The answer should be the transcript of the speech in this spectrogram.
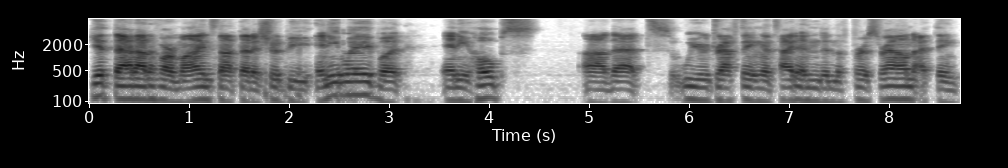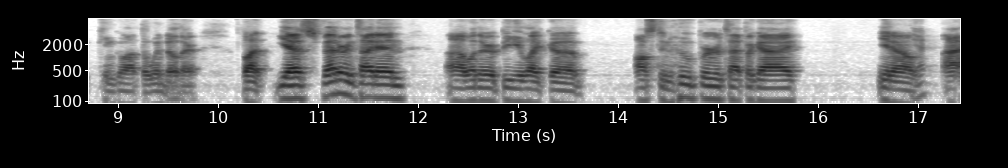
get that out of our minds. Not that it should be anyway, but any hopes uh, that we are drafting a tight end in the first round, I think, can go out the window there. But yes, veteran tight end uh, whether it be like a Austin Hooper type of guy. You know, yeah. I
